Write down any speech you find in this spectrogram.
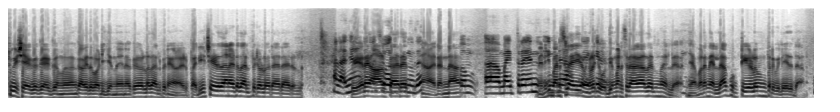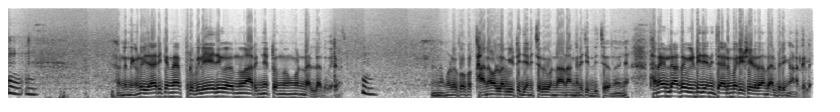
ഒരു വിഷയമൊക്കെ കേൾക്കുന്നതും കവിത പഠിക്കുന്നതിനൊക്കെ ഉള്ള താല്പര്യങ്ങളാണ്. പരീക്ഷ എഴുതാനായിട്ട് ഞാൻ വേറെ ആൾക്കാരെ മൈത്രേയൻ എനിക്ക് മനസ്സിലായി നിങ്ങളുടെ ചോദ്യം മനസ്സിലാകാതെ ഒന്നുമല്ല ഞാൻ പറയുന്ന എല്ലാ കുട്ടികളും പ്രിവിലേജ്ഡ് ആണ് അതുകൊണ്ട് നിങ്ങൾ വിചാരിക്കുന്ന പ്രിവിലേജ് ഒന്നും അറിഞ്ഞിട്ടൊന്നും കൊണ്ടല്ല അത് വരുന്നത്. നമ്മളിപ്പോൾ ധനമുള്ള വീട്ടിൽ ജനിച്ചത് കൊണ്ടാണ് അങ്ങനെ ചിന്തിച്ചതെന്ന് കഴിഞ്ഞാൽ ധനമില്ലാത്ത വീട്ടിൽ ജനിച്ചാലും പരീക്ഷ എഴുതാൻ താല്പര്യം കാണത്തില്ല.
